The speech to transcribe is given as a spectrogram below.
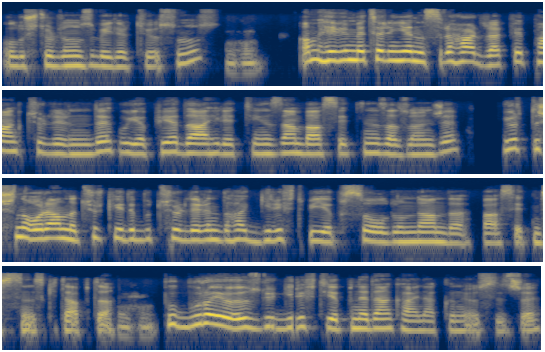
oluşturduğunuzu belirtiyorsunuz. Hı hı. Ama heavy metalin yanı sıra hard rock ve punk türlerini de bu yapıya dahil ettiğinizden bahsettiniz az önce. Yurt dışına oranla Türkiye'de bu türlerin daha girift bir yapısı olduğundan da bahsetmişsiniz kitapta. Hı hı. Bu buraya özgü girift yapı neden kaynaklanıyor sizce?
